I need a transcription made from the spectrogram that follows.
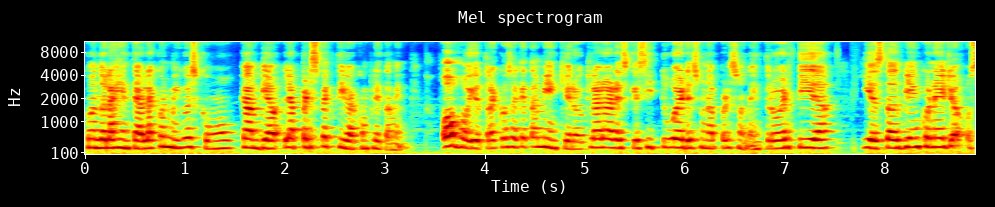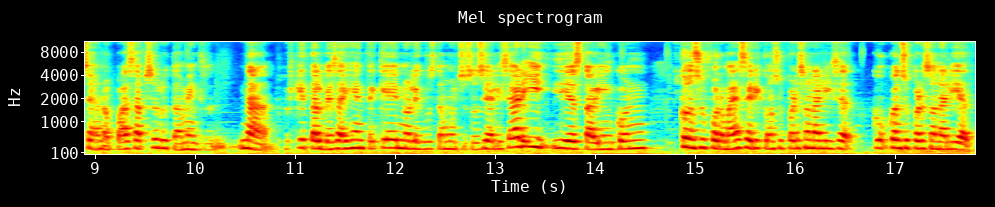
Cuando la gente habla conmigo es como cambia la perspectiva completamente. Ojo, y otra cosa que también quiero aclarar es que si tú eres una persona introvertida, y estás bien con ello, o sea, no pasa absolutamente nada, porque tal vez hay gente que no le gusta mucho socializar y, está bien con, con, su forma de ser y con su, personaliza, con, su personalidad.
